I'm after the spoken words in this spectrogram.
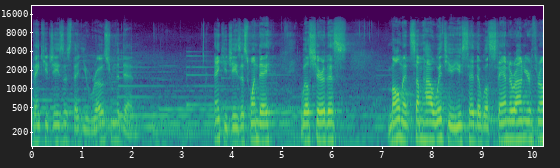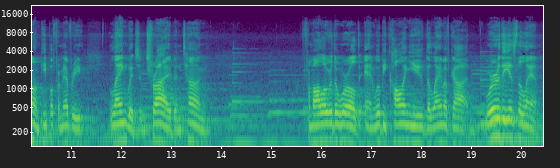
Thank you, Jesus, that you rose from the dead. Thank you, Jesus. One day we'll share this moment somehow with you. You said that we'll stand around your throne, people from every language and tribe and tongue from all over the world, and we'll be calling you the Lamb of God. Worthy is the Lamb.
